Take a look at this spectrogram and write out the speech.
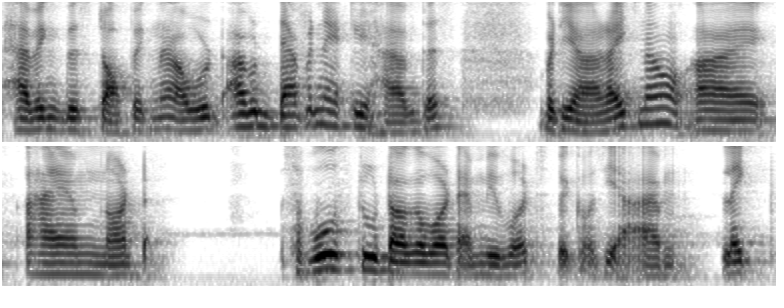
having this topic now i would i would definitely have this. But yeah right now i i am not supposed to talk about ambiverts because yeah i'm like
